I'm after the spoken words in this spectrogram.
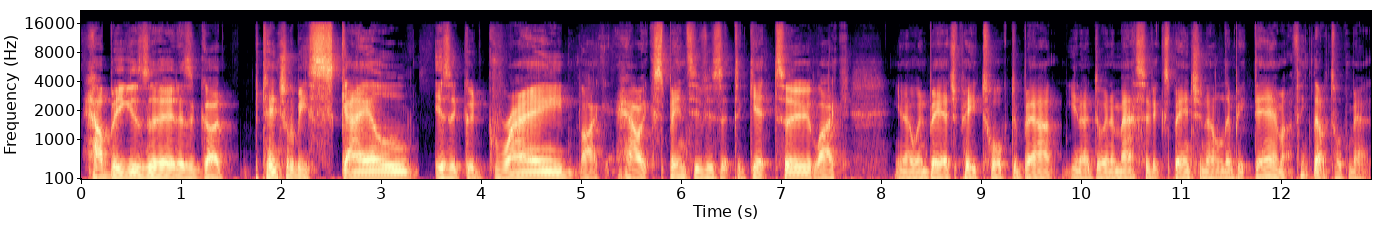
how big is it? Has it got potential to be scale? Is it good grade? Like how expensive is it to get to? Like you know, when BHP talked about, you know, doing a massive expansion at Olympic Dam, I think they were talking about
